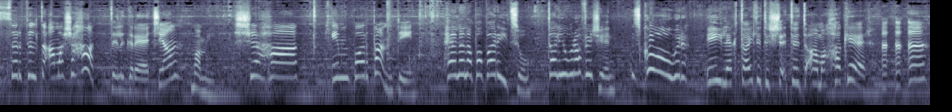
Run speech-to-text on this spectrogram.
Ser tiltaqa' ma' xi ħadd il-Greċja. Ma' min? Xi ħadd importanti. Helena Paparizou, tal-Eurovision, żgur! Ilek tajt li tixtieq tiltaqa' magħha care. Eh, eh, eh,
